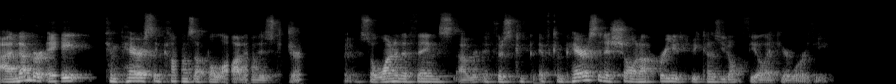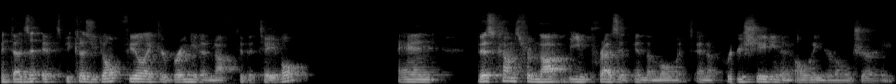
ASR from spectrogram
Uh, number eight, comparison comes up a lot in this journey. So one of the things, uh, if there's if comparison is showing up for you, it's because you don't feel like you're worthy. It doesn't. It's because you don't feel like you're bringing enough to the table, and this comes from not being present in the moment and appreciating and owning your own journey.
